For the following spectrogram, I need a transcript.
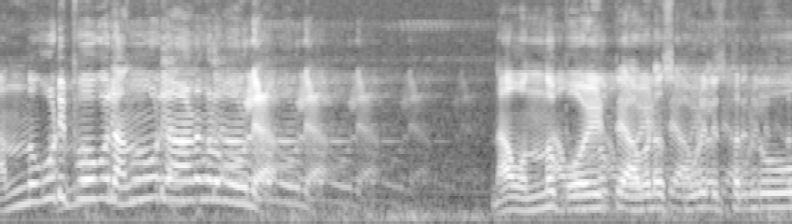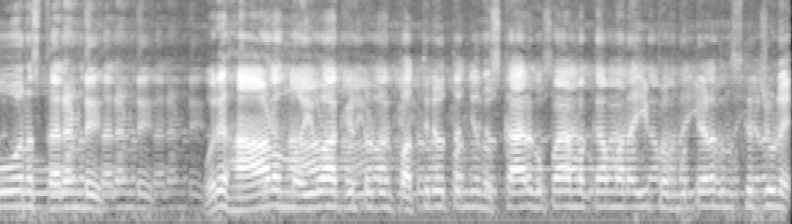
അന്നുകൂടി പോകൂല അന്നുകൂടി ആണുങ്ങൾ പോകൂല. നാ ഒന്ന് പോയിട്ട് അവിടെ സ്കൂളിൽ ഇത്രയും ദൂരം സ്ഥലമുണ്ട്. ഒരു ഹാളൊന്ന് ഒഴിവാക്കിയിട്ടുണ്ട് പത്തിരുപത്തഞ്ച് നിസ്കാര കുപ്പായം വെക്കാൻ പറഞ്ഞ ഈ പെൺകുട്ടികളൊക്കെ നിസ്കരിച്ചൂടെ?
